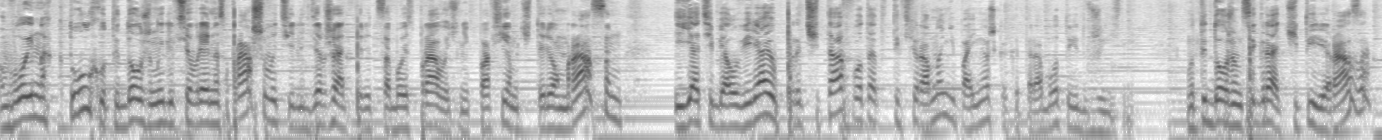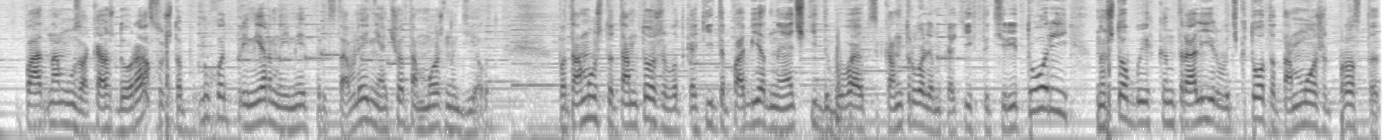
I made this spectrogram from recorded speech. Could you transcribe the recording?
В «Войнах Ктулху» ты должен или все время спрашивать, или держать перед собой справочник по всем четырем расам. И я тебя уверяю, прочитав вот это, ты все равно не поймешь, как это работает в жизни. Вот ты должен сыграть четыре раза, по одному за каждую расу, чтобы, ну, хоть примерно иметь представление, а что там можно делать потому что там тоже вот какие-то победные очки добываются контролем каких-то территорий, но чтобы их контролировать, кто-то там может просто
